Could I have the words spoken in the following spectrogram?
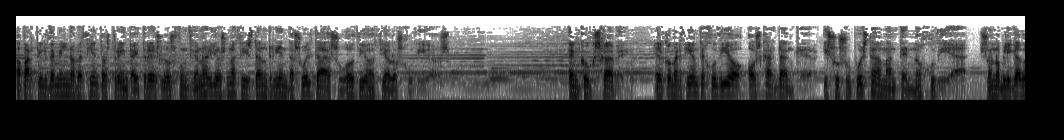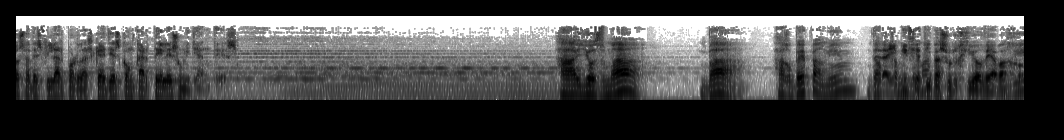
A partir de 1933, los funcionarios nazis dan rienda suelta a su odio hacia los judíos. En Cuxhaven, el comerciante judío Oscar Danker y su supuesta amante no judía son obligados a desfilar por las calles con carteles humillantes. La iniciativa surgió de abajo,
